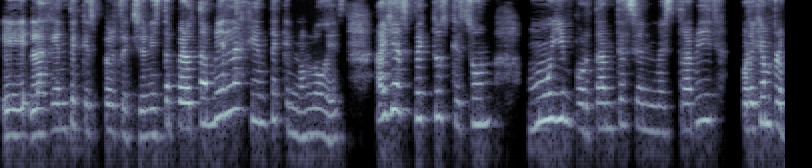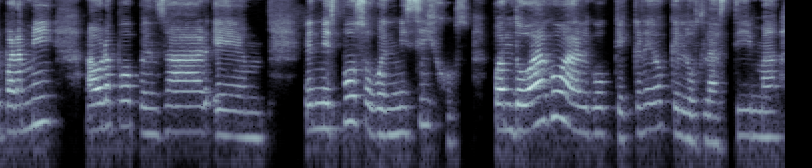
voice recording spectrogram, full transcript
eh, la gente que es perfeccionista, pero también la gente que no lo es, hay aspectos que son muy importantes en nuestra vida. Por ejemplo, para mí, ahora puedo pensar en mi esposo o en mis hijos. Cuando hago algo que creo que los lastima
